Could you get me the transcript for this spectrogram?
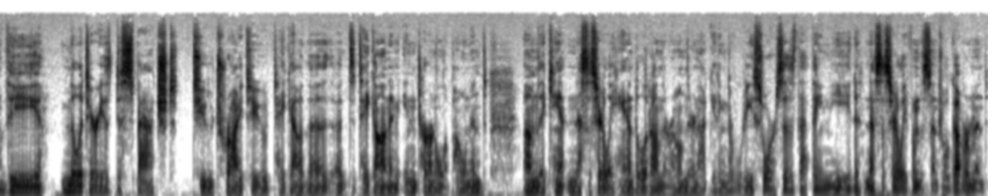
the military is dispatched to try to take out the uh, to take on an internal opponent. Um, they can't necessarily handle it on their own. They're not getting the resources that they need necessarily from the central government,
